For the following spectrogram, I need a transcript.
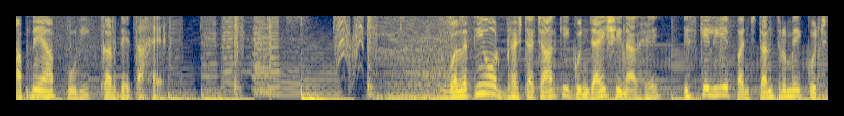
अपने आप पूरी कर देता है। गलतियों और भ्रष्टाचार की गुंजाइश ही न रहे, इसके लिए पंचतंत्र में कुछ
